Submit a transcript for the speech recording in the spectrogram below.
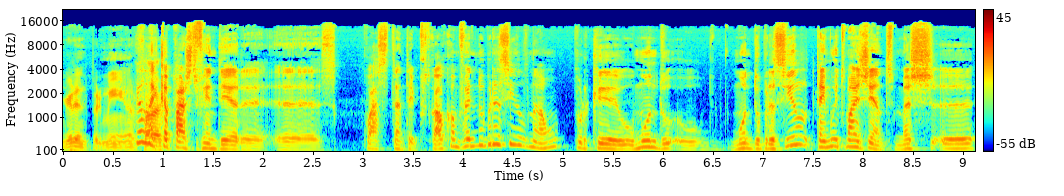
grande por mim. Ele, ele é capaz de vender uh, quase tanto em Portugal como vende no Brasil, não? Porque o mundo, o mundo do Brasil tem muito mais gente, mas uh,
